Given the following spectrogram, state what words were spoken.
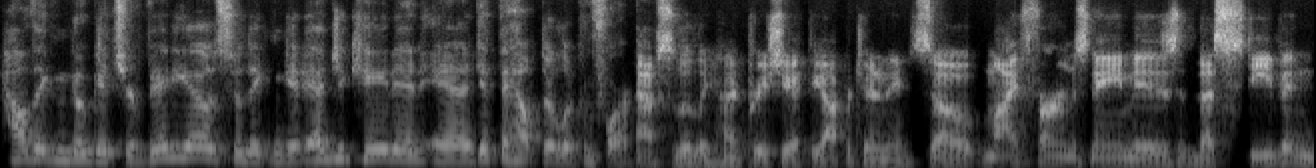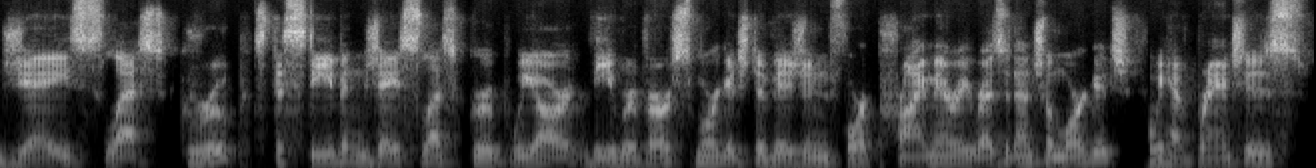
how they can go get your videos so they can get educated and get the help they're looking for? Absolutely. I appreciate the opportunity. So, my firm's name is the Stephen J. Sless Group. It's the Stephen J. Sless Group. We are the reverse mortgage division for primary residential mortgage. We have branches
